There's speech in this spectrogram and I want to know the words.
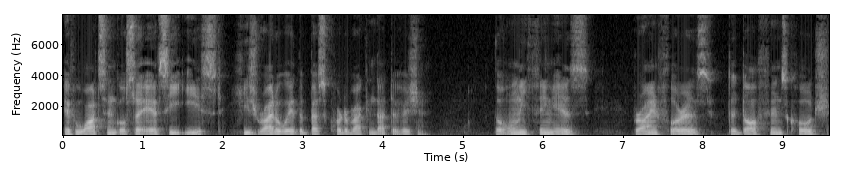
If Watson goes to AFC East, he's right away the best quarterback in that division. The only thing is, Brian Flores, the Dolphins coach,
